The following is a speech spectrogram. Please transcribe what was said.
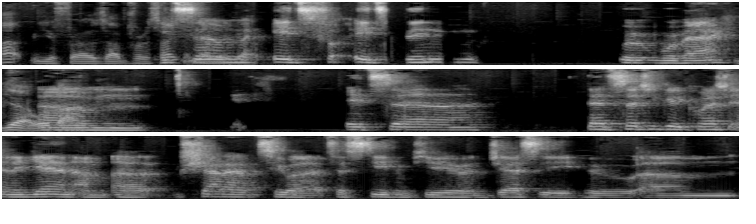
Oh, you froze up for a second. It's um, it's it's been we're, we're back. Yeah, we're um, back. It's, it's uh, that's such a good question. And again, I'm uh, shout out to uh, to Stephen Pugh and Jesse who um,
